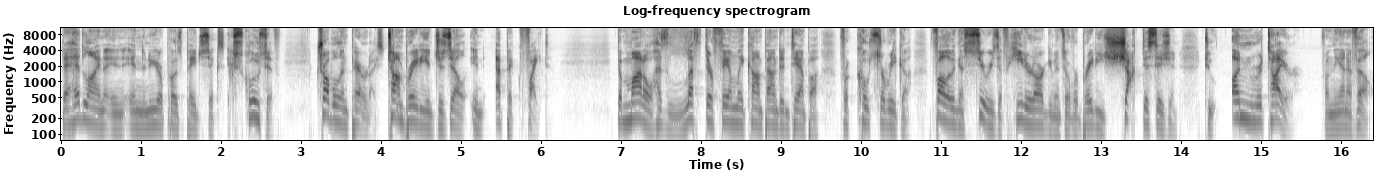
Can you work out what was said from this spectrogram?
the headline in, in the New York Post, page six exclusive Trouble in Paradise. Tom Brady and Gisele in epic fight. The model has left their family compound in Tampa for Costa Rica following a series of heated arguments over Brady's shock decision to unretire from the NFL.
